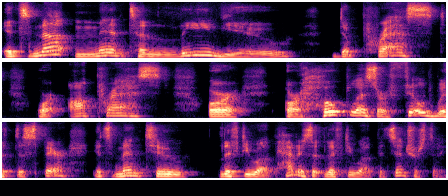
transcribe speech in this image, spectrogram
It's not meant to leave you depressed or oppressed or or hopeless or filled with despair. It's meant to lift you up. How does it lift you up? It's interesting.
